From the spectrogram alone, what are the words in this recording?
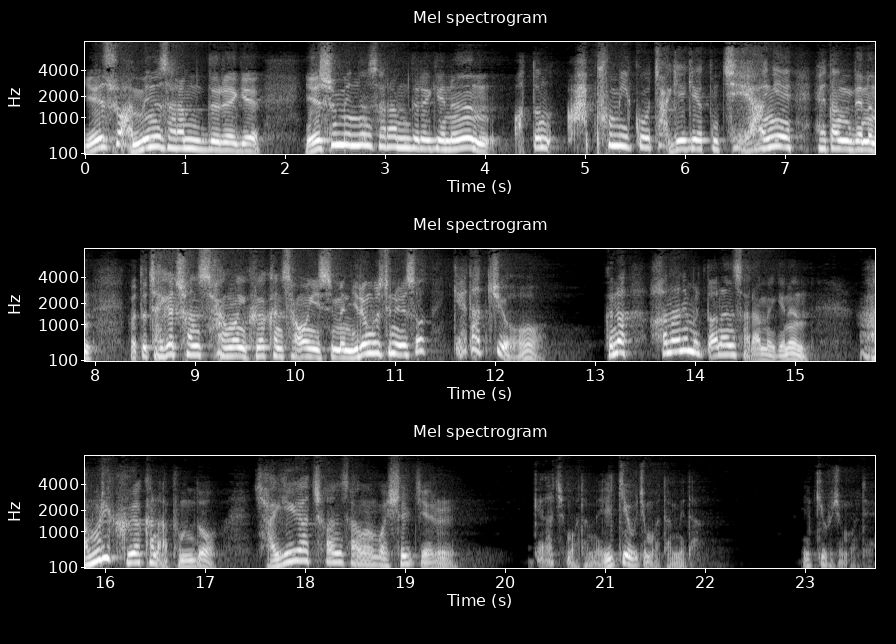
예수 안 믿는 사람들에게 예수 믿는 사람들에게는 어떤 아픔이 있고 자기에게 어떤 재앙에 해당되는 그것도 자기가 처한 상황이 극악한 상황이 있으면 이런 것을 위해서 깨닫죠. 그러나 하나님을 떠난 사람에게는 아무리 극악한 아픔도 자기가 처한 상황과 실제를 깨닫지 못합니다. 일깨우지 못합니다. 일깨우지 못해요.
